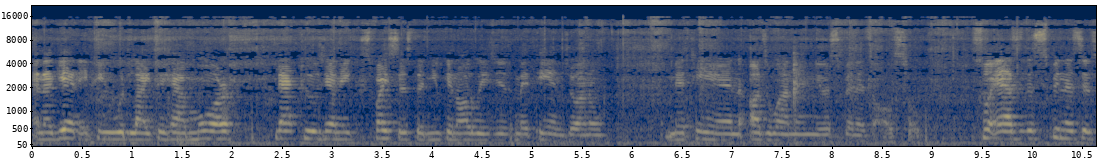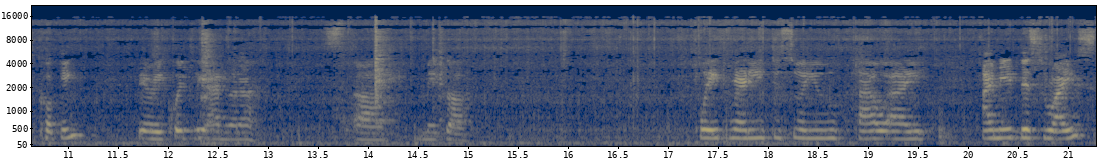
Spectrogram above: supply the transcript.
and again, if you would like to have more lactogenic spices, then you can always use methi and jono, methi and ajwain in your spinach also. So as the spinach is cooking, very quickly, I'm gonna uh, make a plate ready to show you how I I made this rice.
